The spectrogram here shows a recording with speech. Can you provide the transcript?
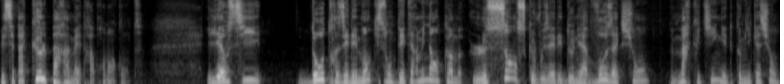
Mais ce n'est pas que le paramètre à prendre en compte. Il y a aussi d'autres éléments qui sont déterminants, comme le sens que vous allez donner à vos actions de marketing et de communication.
